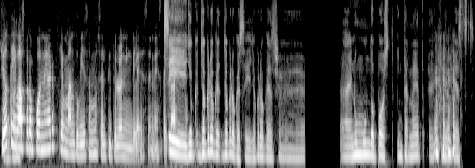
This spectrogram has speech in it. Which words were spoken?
Yo te iba a proponer que mantuviésemos el título en inglés en este Sí, caso. yo, yo creo que yo creo que sí. Yo creo que es eh, en un mundo post internet eh, creo que es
